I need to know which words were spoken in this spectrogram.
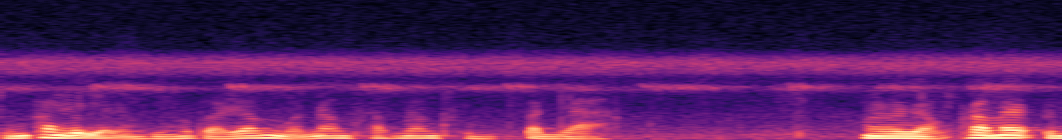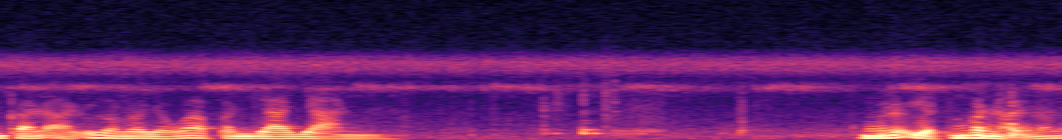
ถึงขั้นละเอียดจริงๆเข้าไปแล้วเหมือนน้ำซับน้ำซึมปัญญา เราอยากถ้าไม่เป็นการอ่านเอื้อมเราอยากว่าปัญญายานมันละเอียดถึงขนาดนั้น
